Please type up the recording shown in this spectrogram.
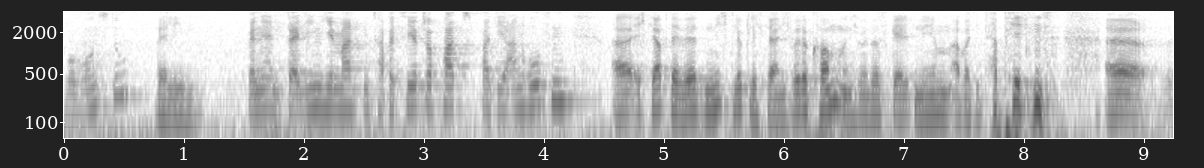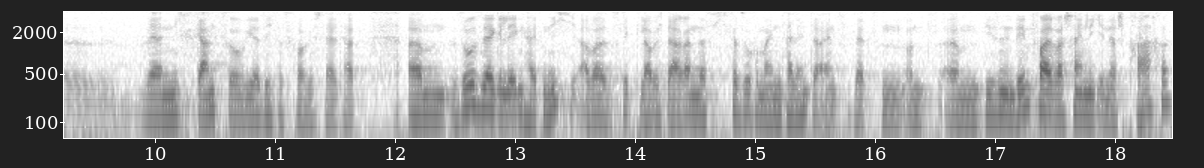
wo wohnst du? Berlin. Wenn in Berlin jemand einen Tapezierjob hat, bei dir anrufen? Äh, ich glaube, der wird nicht glücklich sein. Ich würde kommen und ich würde das Geld nehmen, aber die Tapeten äh, wären nicht ganz so, wie er sich das vorgestellt hat. Ähm, so sehr Gelegenheit nicht, aber es liegt, glaube ich, daran, dass ich versuche, meine Talente einzusetzen. Und ähm, die sind in dem Fall wahrscheinlich in der Sprache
